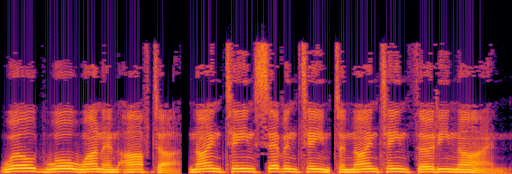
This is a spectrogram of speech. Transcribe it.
World War I and after 1917 to 1939.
